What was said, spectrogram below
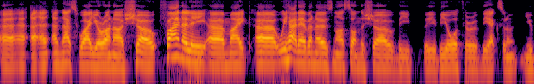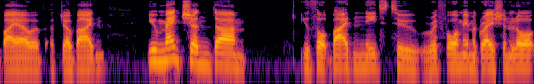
uh, uh, uh, and that's why you're on our show. Finally, uh, Mike, uh, we had Evan Osnos on the show, the, the, the author of the excellent new bio of, of Joe Biden. You mentioned um, you thought Biden needs to reform immigration law.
